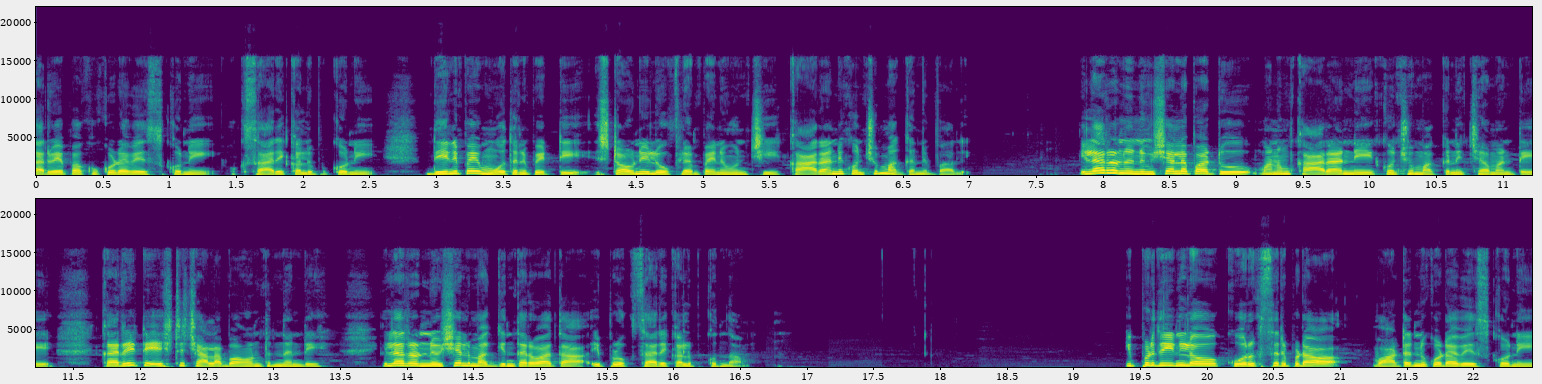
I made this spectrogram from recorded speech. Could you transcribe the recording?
కరివేపాకు కూడా వేసుకొని ఒకసారి కలుపుకొని దీనిపై మూతను పెట్టి స్టవ్ని లో ఫ్లేమ్ పైన ఉంచి కారాన్ని కొంచెం మగ్గనివ్వాలి. ఇలా రెండు నిమిషాల పాటు మనం కారాన్ని కొంచెం మగ్గనిచ్చామంటే కర్రీ టేస్ట్ చాలా బాగుంటుందండి. ఇలా రెండు నిమిషాలు మగ్గిన తర్వాత ఇప్పుడు ఒకసారి కలుపుకుందాం. ఇప్పుడు దీనిలో కూరకు సరిపడా వాటర్ని కూడా వేసుకొని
